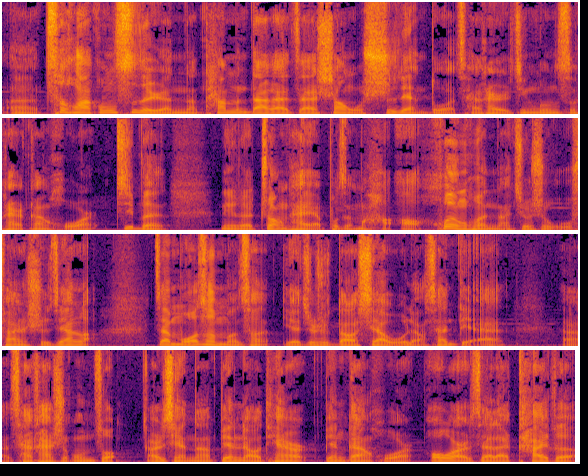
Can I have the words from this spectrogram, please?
呃，策划公司的人呢，他们大概在上午十点多才开始进公司开始干活，基本那个状态也不怎么好。混混呢，就是午饭时间了，再磨蹭磨蹭，也就是到下午两三点，呃，才开始工作。而且呢，边聊天边干活，偶尔再来开个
